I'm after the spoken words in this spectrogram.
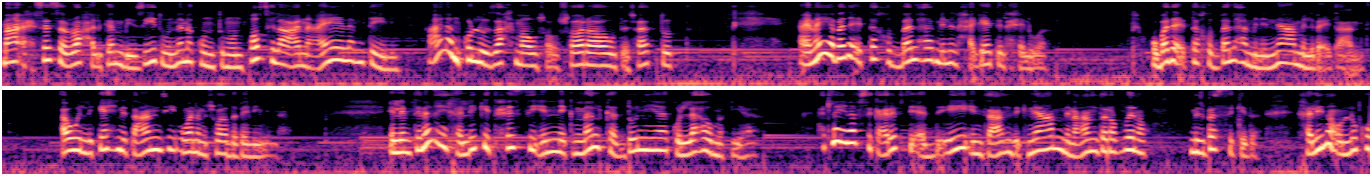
مع إحساس الراحة اللي كان بيزيد وإن أنا كنت منفصلة عن عالم تاني. عالم كله زحمة وشوشرة وتشتت. عينيا بدأت تاخد بالها من الحاجات الحلوة وبدأت تاخد بالها من النعم اللي بقت عندي أو اللي كانت عندي وأنا مش واخدة بالي منها. الامتنان هيخليكي تحسي إنك مالكة الدنيا كلها وما فيها. هتلاقي نفسك عرفتي قد إيه أنت عندك نعم من عند ربنا. مش بس كده خليني أقول لكم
